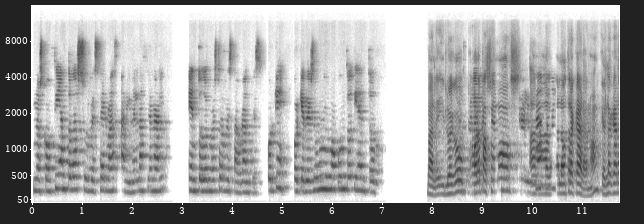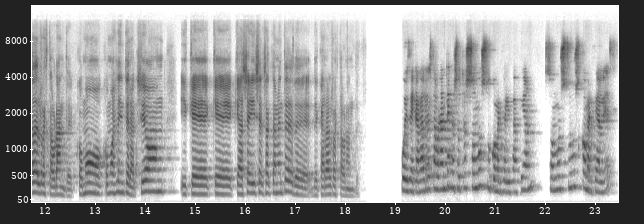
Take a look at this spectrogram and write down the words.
nos confían todas sus reservas a nivel nacional en todos nuestros restaurantes. ¿Por qué? Porque desde un mismo punto tienen todo. Vale, y luego ahora pasemos a, la otra cara, ¿no? Que es la cara del restaurante. ¿Cómo, cómo es la interacción y qué, qué, hacéis exactamente de, de, cara al restaurante? Pues de cara al restaurante nosotros somos su comercialización, somos sus comerciales.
